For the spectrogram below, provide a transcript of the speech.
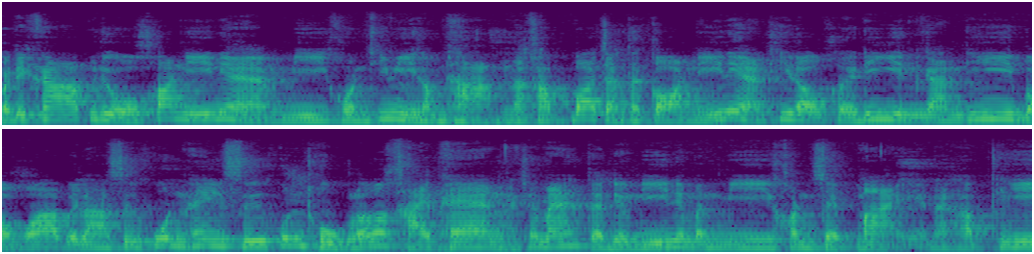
สวัสดีครับวิดีโอข้อนี้เนี่ยมีคนที่มีคำถามนะครับว่าจากแต่ก่อนนี้เนี่ยที่เราเคยได้ยินกันที่บอกว่าเวลาซื้อหุ้นให้ซื้อหุ้นถูกแล้วก็ขายแพงใช่ไหมแต่เดี๋ยวนี้เนี่ยมันมีคอนเซปต์ใหม่นะครับที่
